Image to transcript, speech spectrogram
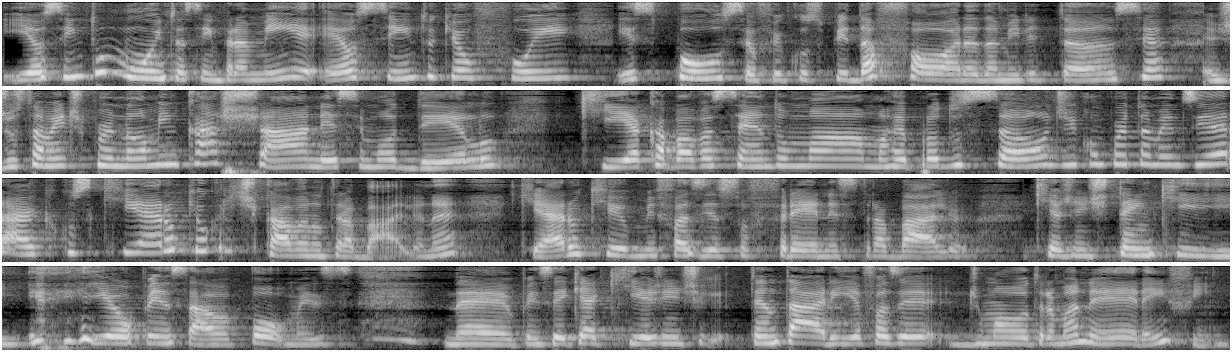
E eu sinto muito, assim, para mim, eu sinto que eu fui expulsa, eu fui cuspida fora da militância, justamente por não me encaixar nesse modelo que acabava sendo uma, uma reprodução de comportamentos hierárquicos, que era o que eu criticava no trabalho, né? Que era o que me fazia sofrer nesse trabalho, que a gente tem que ir. e eu pensava, pô, mas, né? Eu pensei que aqui a gente tentaria fazer de uma outra maneira, enfim,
